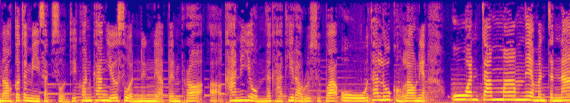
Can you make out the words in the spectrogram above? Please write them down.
เนาะก็จะมีสัดส่วนที่ค่อนข้างเยอะส่วนหนึ่งเนี่ยเป็นเพราะค่านิยมนะคะ ที่เรารู้สึกว่าโอ้ถ้าลูกของเราเนี่ยอ้วนจำมัมเนี่ยมันจะน่า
